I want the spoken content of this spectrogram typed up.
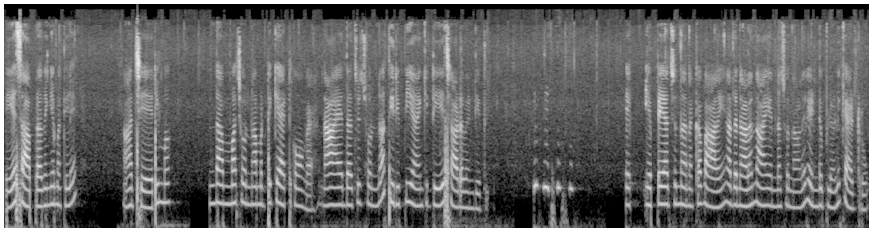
ஏன் சாப்பிடாதீங்க மக்களே. ஆ சரிம்மா. இந்த அம்மா சொன்னால் மட்டும் கேட்டுக்கோங்க. நான் ஏதாச்சும் சொன்னால் திருப்பி என்கிட்டயே சாட வேண்டியது. எப்- எப்பயாச்சும் தானக்கா வாரேன். அதனால் நான் என்ன சொன்னாலும் ரெண்டு பிள்ளைகளும் கேட்டுரும்.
